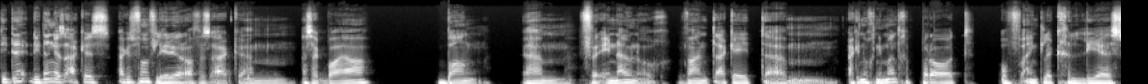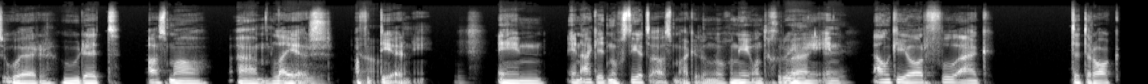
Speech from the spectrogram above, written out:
Die di- die ding is ek is ek is van verlede jaar af as ek ehm um, as ek baie bang ehm um, vir en nou nog want ek het ehm um, ek het nog niemand gepraat of eintlik gelees oor hoe dit asma ehm um, leiers Mm, ja. affekteer nie. Mm. En en ek het nog steeds asma, ek het nog nie ontgroei nie en Okay. Elke jaar voel ek dit raak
